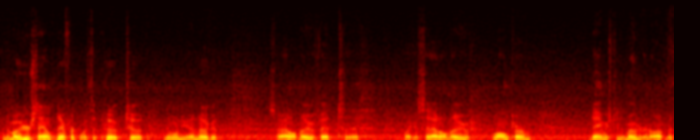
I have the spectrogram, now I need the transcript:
And the motor sounds different with it hooked to it than when you unhook it. So I don't know if that, uh, like I said, I don't know long-term damage to the motor or not, but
